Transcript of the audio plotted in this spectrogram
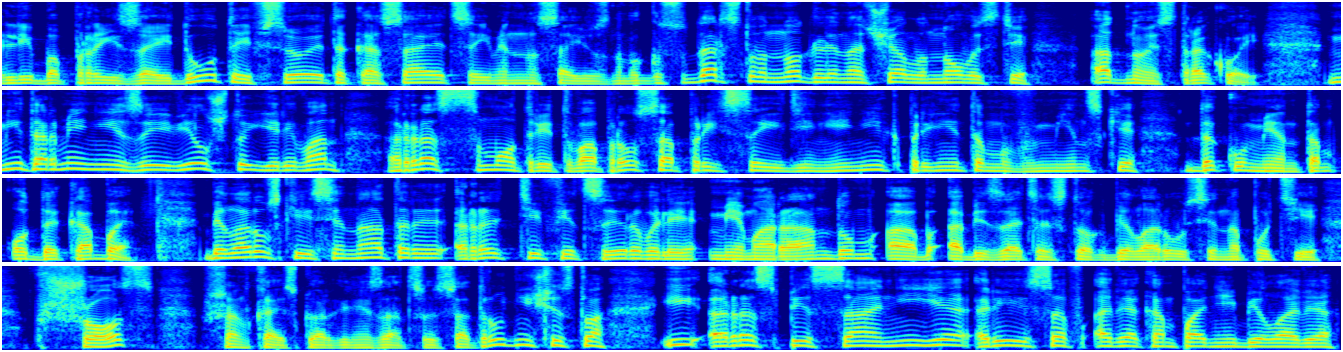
либо произойдут, и все это касается именно союзного государства. Но для начала новости одной строкой. МИД Армении заявил, что Ереван рассмотрит рассмотрит вопрос о присоединении к принятым в Минске документам ОДКБ. Белорусские сенаторы ратифицировали меморандум об обязательствах Беларуси на пути в ШОС, в Шанхайскую организацию сотрудничества, и расписание рейсов авиакомпании «Белавиа»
